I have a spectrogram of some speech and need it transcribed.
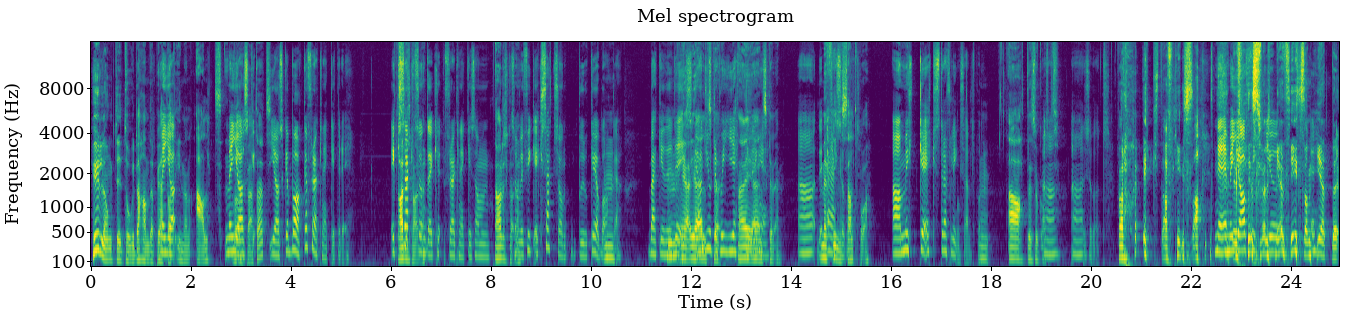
Hur lång tid tog det handen på hjärtat jag- innan allt Men var jag ska, uppätet? jag ska baka fröknäcke till dig. Exakt ska du. sånt där fröknäcke som, Ja, ska som vi fick, exakt sånt brukar jag baka. Back in the Mm, days. jag- jag, jag har inte gjort det på jättelänge. Nej, jag älskar det. Ja, det Med är så flingsalt gott. på. Ja, mycket extra flingsalt på. Ja, det är så gott. Ja, ja, det är så gott. Vadå äkta flingsalt? Nej, men det jag finns fick väl ju- ingenting som heter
